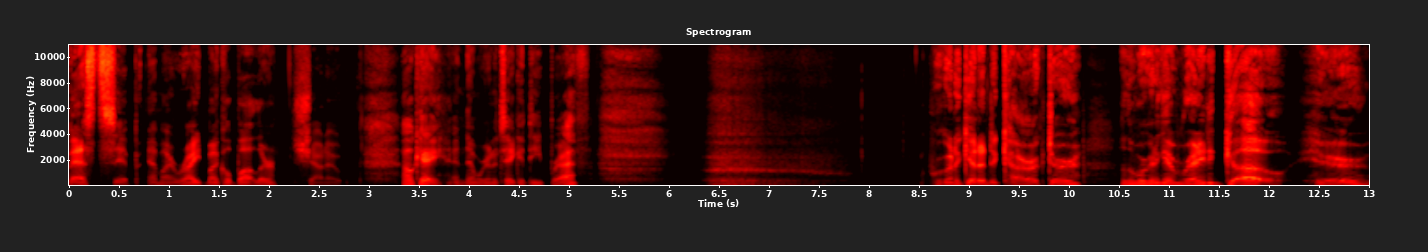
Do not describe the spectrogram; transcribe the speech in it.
best sip. Am I right, Michael Butler? Shout out. Okay, and then we're going to take a deep breath. We're going to get into character, and then we're going to get ready to go. Here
